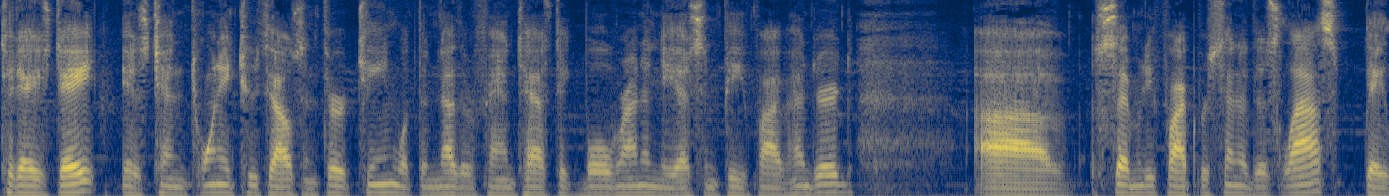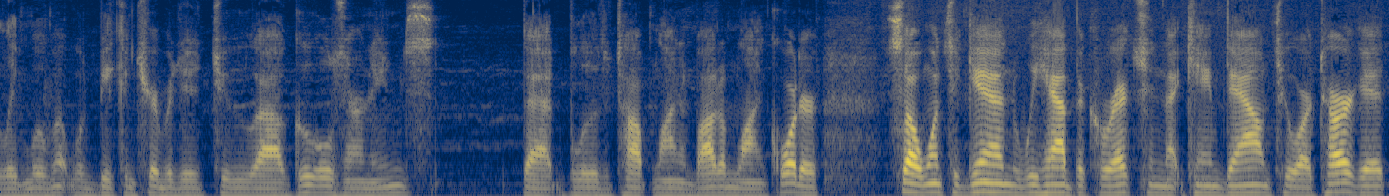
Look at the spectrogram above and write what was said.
Today's date is 10-20-2013 with another fantastic bull run in the S&P 500. Uh, 75% of this last daily movement would be contributed to uh, Google's earnings that blew the top line and bottom line quarter. So once again, we had the correction that came down to our target.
